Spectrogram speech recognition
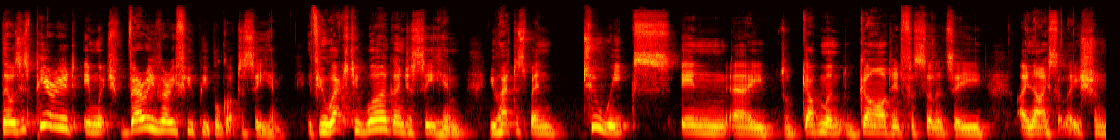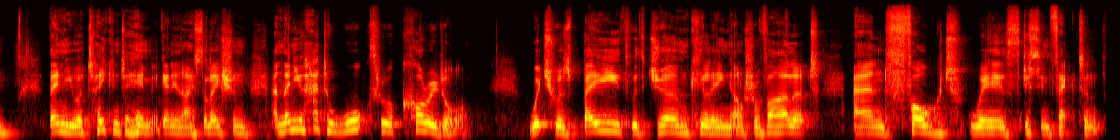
There was this period in which very, very few people got to see him. If you actually were going to see him, you had to spend two weeks in a government guarded facility in isolation. Then you were taken to him again in isolation. And then you had to walk through a corridor which was bathed with germ killing ultraviolet and fogged with disinfectant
